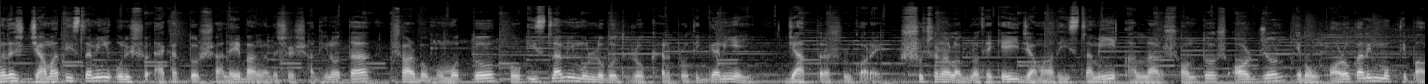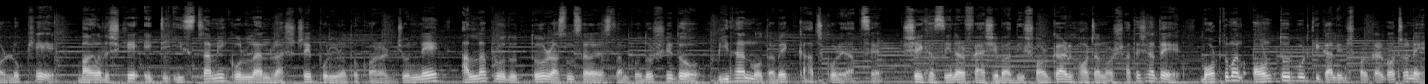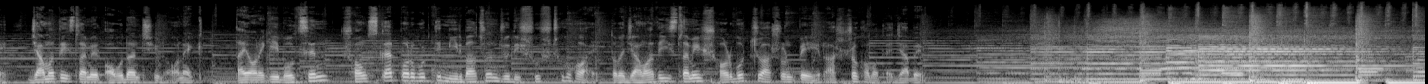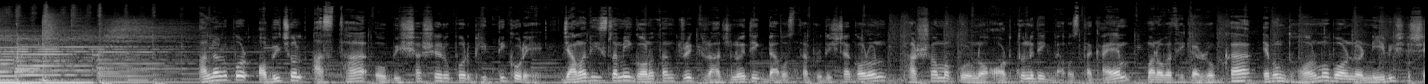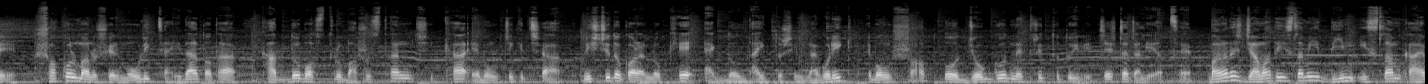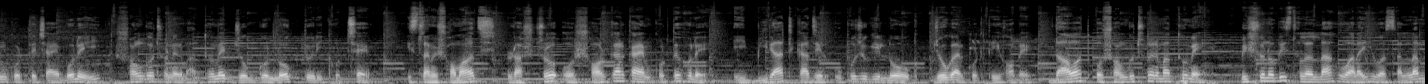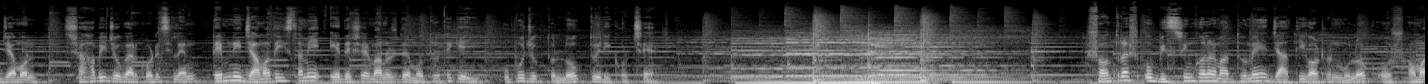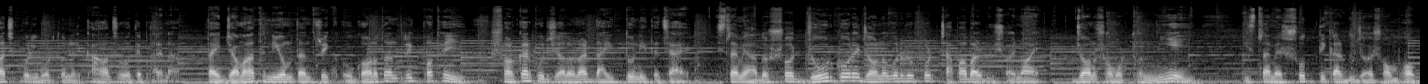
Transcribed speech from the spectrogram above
বাংলাদেশ জামাত ইসলামী উনিশশো একাত্তর সালে বাংলাদেশের স্বাধীনতা, সার্বভৌমত্ব ও ইসলামী মূল্যবোধ রক্ষার প্রতিজ্ঞা নিয়েই যাত্রা শুরু করে। সূচনা লগ্ন থেকেই জামাত ইসলামী আল্লাহর সন্তোষ অর্জন এবং পরকালীন মুক্তি পাওয়ার লক্ষ্যে বাংলাদেশকে একটি ইসলামী কল্যাণ রাষ্ট্রে পরিণত করার জন্য আল্লাহ প্রদত্ত রাসুল সাল্লাহ ইসলাম প্রদর্শিত বিধান মোতাবেক কাজ করে যাচ্ছে। শেখ হাসিনার ফ্যাসিবাদী সরকার ঘটানোর সাথে সাথে বর্তমান অন্তর্বর্তীকালীন সরকার গঠনে জামাতে ইসলামের অবদান ছিল অনেক। তাই অনেকেই বলছেন, সংস্কার পরবর্তী নির্বাচন যদি সুষ্ঠু হয়, তবে জামাতে ইসলামী সর্বোচ্চ আসন পেয়ে রাষ্ট্র ক্ষমতায় যাবে আল্লাহর উপর অবিচল আস্থা ও বিশ্বাসের উপর ভিত্তি করে জামাত ইসলামী গণতান্ত্রিক রাজনৈতিক ব্যবস্থা প্রতিষ্ঠাকরণ, ভারসাম্যপূর্ণ অর্থনৈতিক ব্যবস্থা কায়েম, মানবাধিকার রক্ষা এবং ধর্ম বর্ণ নির্বিশেষে সকল মানুষের মৌলিক চাহিদা তথা খাদ্য, বস্ত্র, বাসস্থান, শিক্ষা এবং চিকিৎসা নিশ্চিত করার লক্ষ্যে একদল দায়িত্বশীল নাগরিক এবং সৎ ও যোগ্য নেতৃত্ব তৈরির চেষ্টা চালিয়ে যাচ্ছে। বাংলাদেশ জামাতে ইসলামী দিন ইসলাম কায়েম করতে চায় বলেই সংগঠনের মাধ্যমে যোগ্য লোক তৈরি করছে ইসলামী সমাজ, রাষ্ট্র ও সরকার কায়েম করতে হলে এই বিরাট কাজের উপযোগী লোক জোগাড় করতেই হবে। দাওয়াত ও সংগঠনের মাধ্যমে বিশ্বনবী সাল্লাহ আলাইহি ওয়াসাল্লাম যেমন সাহাবি জোগাড় করেছিলেন, তেমনি জামাতে ইসলামী এদেশের মানুষদের মধ্য থেকেই উপযুক্ত লোক তৈরি করছে। সন্ত্রাস ও বিশৃঙ্খলার মাধ্যমে জাতি গঠনমূলক ও সমাজ পরিবর্তনের কাজ হতে পারে না। তাই জামাত নিয়মতান্ত্রিক ও গণতান্ত্রিক পথেই সরকার পরিচালনার দায়িত্ব নিতে চায়। ইসলামী আদর্শ জোর করে জনগণের উপর চাপাবার বিষয় নয়। জনসমর্থন নিয়েই ইসলামের সত্যিকার বিজয় সম্ভব।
